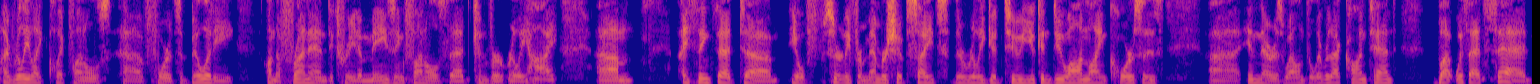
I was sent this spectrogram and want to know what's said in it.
i really like clickfunnels uh, for its ability on the front end to create amazing funnels that convert really high. Um, I think that uh, you know certainly for membership sites they're really good too. You can do online courses uh, in there as well and deliver that content. But with that said,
